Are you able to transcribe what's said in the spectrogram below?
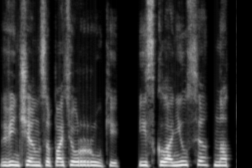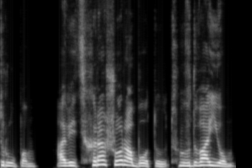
Винченцо потер руки и склонился над трупом. А ведь хорошо работают, вдвоем.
